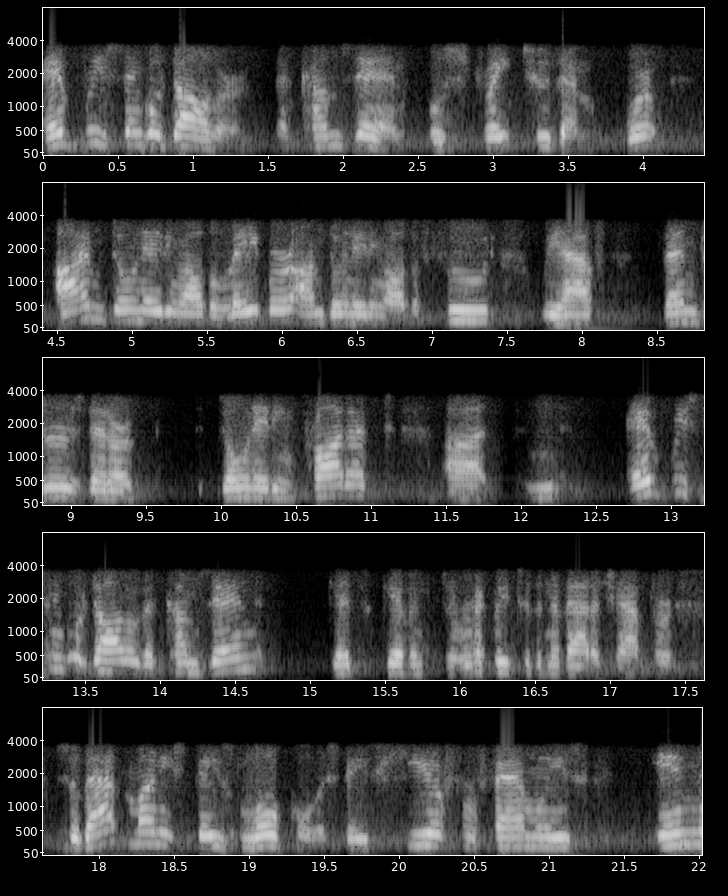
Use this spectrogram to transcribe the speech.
every single dollar that comes in goes straight to them. We're, I'm donating all the labor. I'm donating all the food. We have vendors that are donating product. Uh, every single dollar that comes in gets given directly to the Nevada chapter. So that money stays local. It stays here for families in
